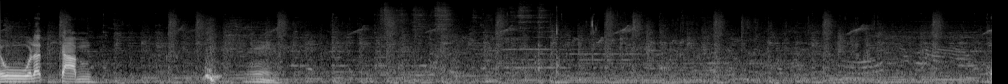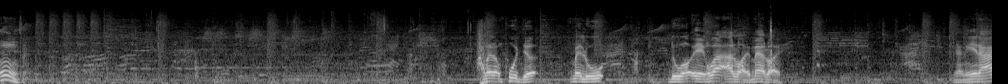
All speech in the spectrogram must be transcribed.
ดูแล้วจำอืมอืม ไม่ต้องพูดเยอะ ไม่รู้ ดูเอาเองว่าอร่อยไม่อร่อย อย่างนี้นะ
